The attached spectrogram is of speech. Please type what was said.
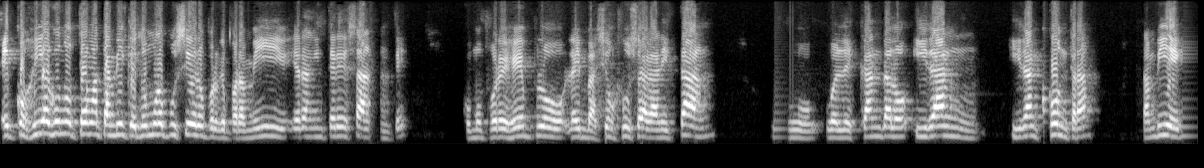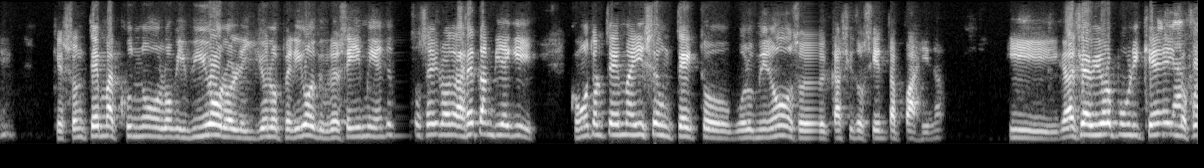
escogí algunos temas también que no me lo pusieron porque para mí eran interesantes, como por ejemplo la invasión rusa de Afganistán o, o el escándalo Irán Irán contra también, que son temas que uno lo vivió, lo leyó en los periódicos, de seguimiento, entonces lo agarré también y con otro tema hice un texto voluminoso de casi 200 páginas. Y gracias a Dios lo publiqué y, fue,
